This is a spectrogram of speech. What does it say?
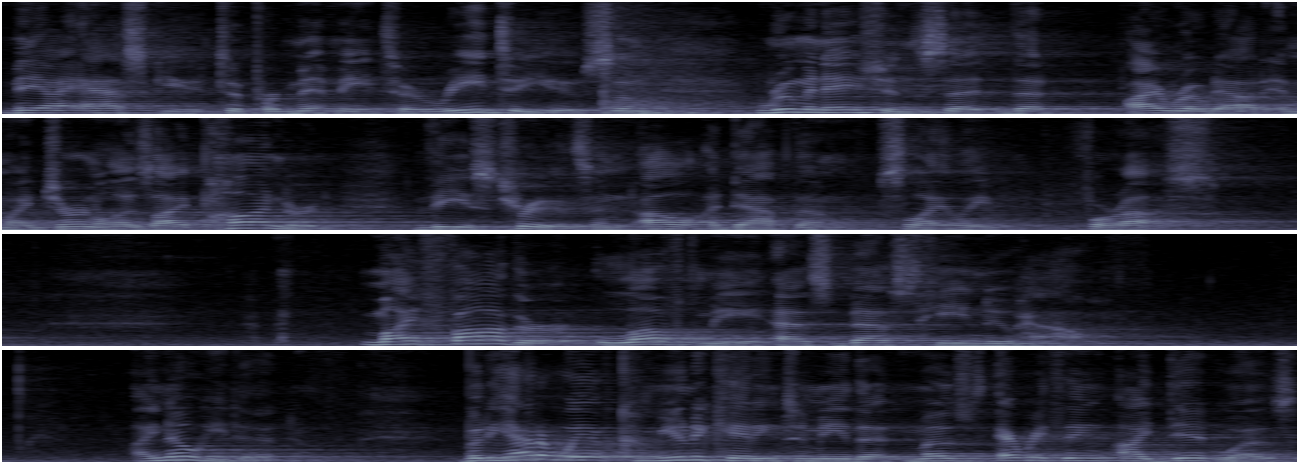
May I ask you to permit me to read to you some ruminations that, that I wrote out in my journal as I pondered these truths, and I'll adapt them slightly for us. My father loved me as best he knew how. I know he did. But he had a way of communicating to me that most everything I did was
